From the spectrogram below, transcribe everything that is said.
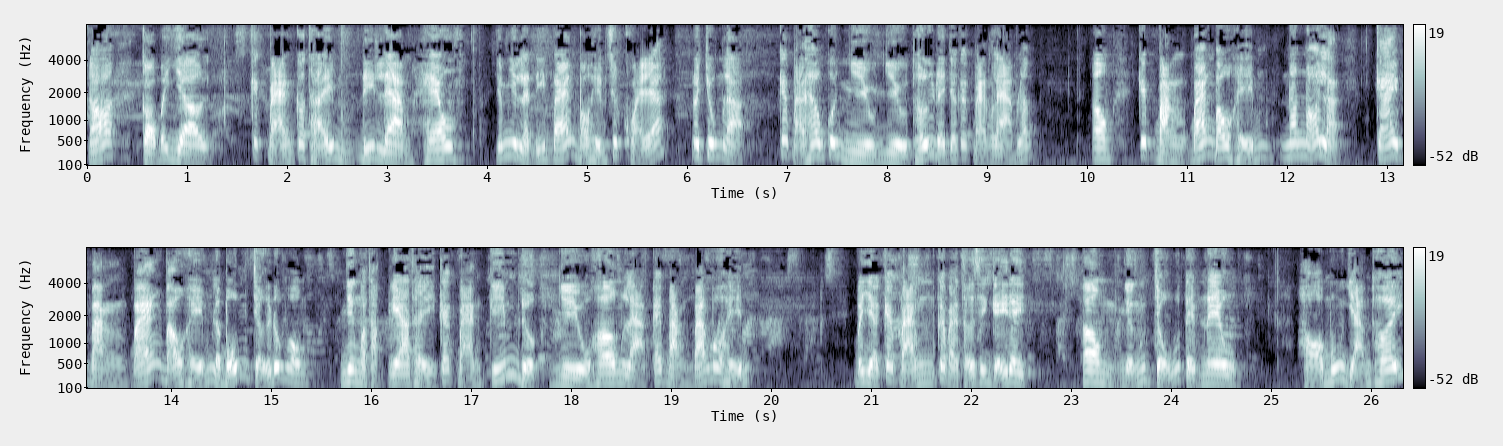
Đó, còn bây giờ các bạn có thể đi làm health, giống như là đi bán bảo hiểm sức khỏe. Nói chung là các bạn không, có nhiều nhiều thứ để cho các bạn làm lắm. Không? Cái bằng bán bảo hiểm, nó nói là cái bằng bán bảo hiểm là bốn chữ đúng không? Nhưng mà thật ra thì các bạn kiếm được nhiều hơn là cái bằng bán bảo hiểm. Bây giờ các bạn các bạn thử suy nghĩ đi. Không, những chủ tiệm nail, họ muốn giảm thuế,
